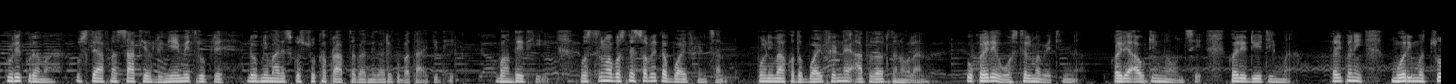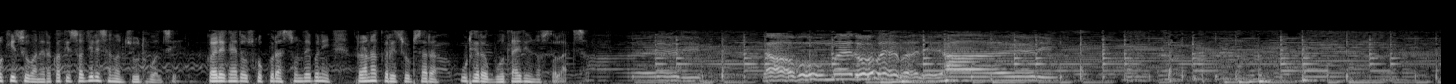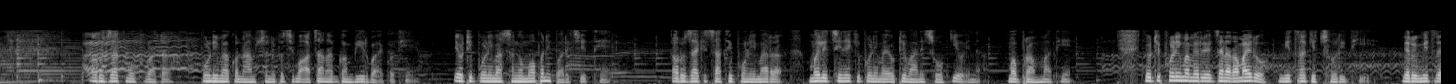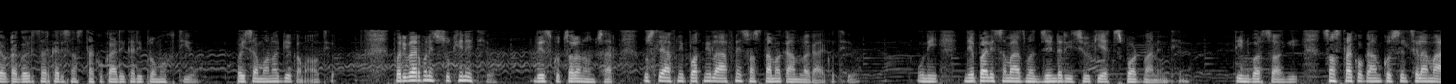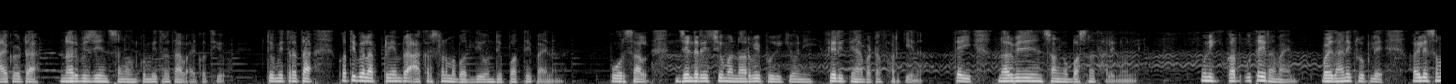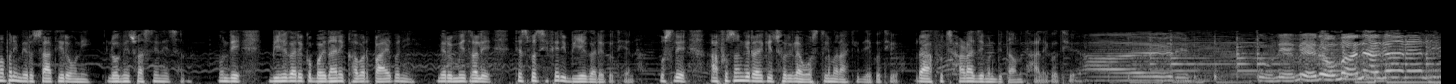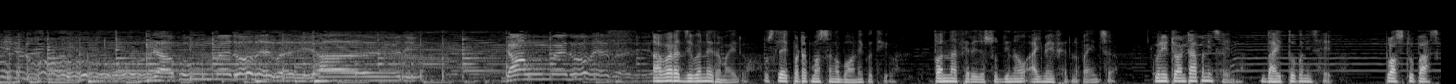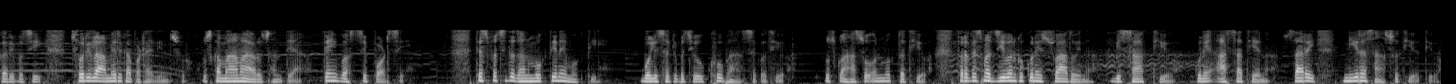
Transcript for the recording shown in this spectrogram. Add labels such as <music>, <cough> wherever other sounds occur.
कुरै कुरामा उसले आफ्ना साथीहरूले नियमित रूपले लोग्ने मानिसको सुख प्राप्त गर्ने गरेको बताएकी थिए। भन्दै थिए होस्टेलमा बस्ने सबैका बोयफ्रेन्ड छन्। पूर्णिमाको त बोयफ्रेन्ड नै आत्मदर्जन होलान्। ऊ कहिले होस्टेलमा भेटिन्न? कहिले आउटिङमा हुन्छ? कहिले डेटिङमा? तैपनि मोरी म चोखी छु भनेर कति सजिलैसँग झुट बोल्छ। कहिलेकाहीँ त उसको कुरा सुन्दै पनि रनक रिस उठ्छ र उठेर भूत लगाइदिउँ जस्तो लाग्छ। अरुजाक मुखबाट पूर्णिमाको नाम सुनेपछि म अचानक गम्भीर भएको थिएँ। एउटी पूर्णिमासँग म पनि परिचित थिएँ। अरुजाकी साथी पूर्णिमा र मैले चिनेकी पूर्णिमा एउटी मानिस हो कि होइन म ब्रह्मा थिएँ। एउटी पूर्णिमा मेरो एकजना रमाइलो मित्रकी छोरी थिए। मेरो मित्र एउटा गैर सरकारी संस्थाको कार्यकारी प्रमुख थियो। पैसा मनज्ञ कमाउँथ्यो। परिवार पनि सुखी नै थियो। देशको चलनअनुसार उसले आफ्नी पत्नीलाई आफ्नै संस्थामा काम लगाएको थियो। उनी नेपाली समाजमा जेन्डर इस्युकी एक्सपर्ट मानिन्थिन्। तीन वर्ष अघि संस्थाको कामको सिलसिलामा आएको एउटा नर्विजियनसँग उनको मित्रता भएको थियो। त्यो मित्रता कति बेला प्रेम र आकर्षणमा बदलियो उनले पत्तै पाएनन्। पोहोर साल जेन्डर इस्युमा नर्वे पुगेकी उनी फेरि त्यहाँबाट फर्किएन त्यही नर्वेजियनसँग बस्न थालिन् उनी। उनी कद उतै रमाइन्। वैधानिक रूपले अहिलेसम्म पनि मेरो साथी र उनी लोग्ने स्वास्नी नै छन्। उनले बिहे गरेको वैधानिक खबर पाए पनि मेरो मित्रले त्यसपछि फेरि बिहे गरेको थिएन। उसले आफूसँगै रहेकी छोरीलाई होस्टेलमा राखिदिएको थियो र आफू छाडा जीवन बिताउन थालेको थियो। आवारा जीवन नै रमाइलो। उसले एकपटक मसँग भनेको थियो तन्ना फेरे जसो दिनौ आइमै फेर्न पाइन्छ। कुनै टन्टा पनि छैन दायित्व पनि छैन। प्लस टू पास गरेपछि छोरीलाई अमेरिका पठाइदिन्छु उसका मामाहरू छन् त्यहाँ त्यहीँ बस्छ पढ्छे। त्यसपछि त झन् मुक्ति नै मुक्ति बोलिसकेपछि ऊ खुब हाँसेको थियो। उसको हाँसो उन्मुक्त थियो तर त्यसमा जीवनको कुनै स्वाद होइन विषाद थियो कुनै आशा थिएन साह्रै निरस हाँसो थियो त्यो।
